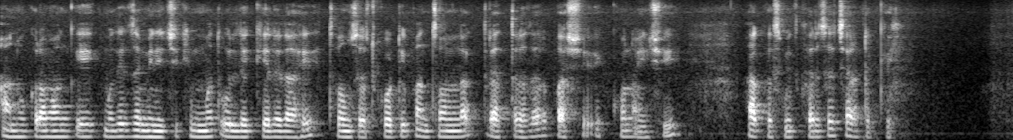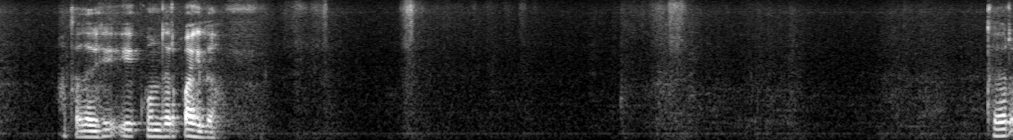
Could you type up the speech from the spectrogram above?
अनुक्रमांक एकमध्ये जमिनीची किंमत उल्लेख केलेला आहे. चौसष्ट कोटी पंचावन्न लाख त्र्याहत्तर हजार पाचशे एकोणऐंशी आकस्मिक खर्च चार टक्के. आता जर हे एकूण जर पाहिलं. तर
